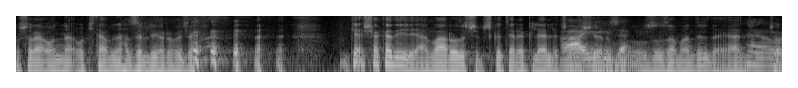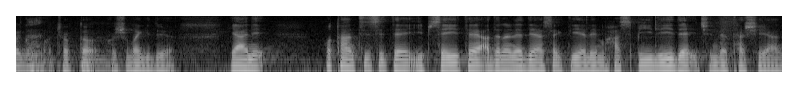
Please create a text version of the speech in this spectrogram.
Bu sıra onunla, o kitabını hazırlıyorum hocam. Şaka değil yani varoluşçu psikoterapilerle iyi, çalışıyorum güzel. uzun zamandır da yani He, çok oradan. çok da hoşuma gidiyor. Yani otantisite, ipseite adına ne dersek diyelim hasbiliği de içinde taşıyan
